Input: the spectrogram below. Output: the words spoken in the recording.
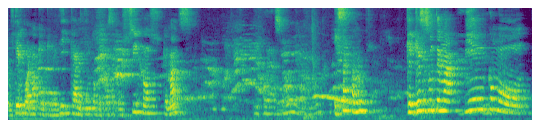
El tiempo ¿no? que, que dedica, el tiempo que pasa con sus hijos, ¿qué más? El corazón, el amor. Exactamente. Que, ese es un tema bien como,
